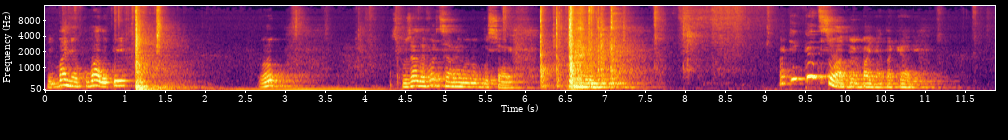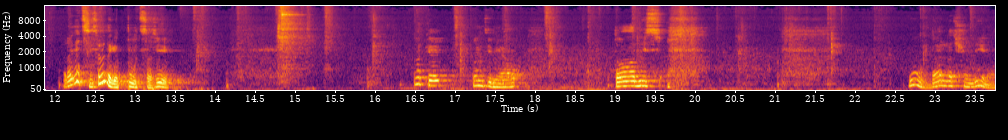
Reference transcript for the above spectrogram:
il bagno è occupato qui? Oh. Scusate, forse avrei dovuto bussare. Ma che cazzo ha due bagni attaccati? Ragazzi, sapete che puzza, sì. Ok, continuiamo. Todis. Uh, bella accendina.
